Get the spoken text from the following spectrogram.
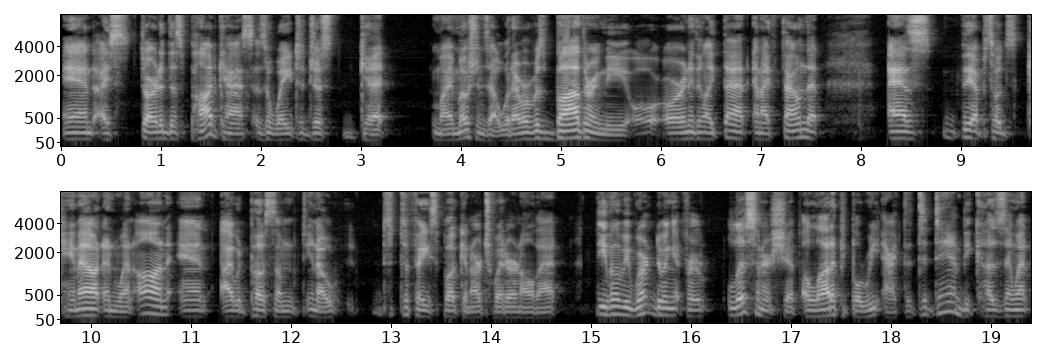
And I started this podcast as a way to just get my emotions out, whatever was bothering me or, or anything like that. And I found that as the episodes came out and went on, and I would post them, you know, t- to Facebook and our Twitter and all that, even though we weren't doing it for listenership, a lot of people reacted to Damn because they went,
